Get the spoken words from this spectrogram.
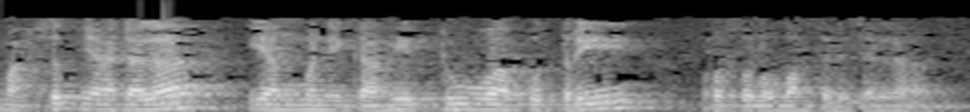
Maksudnya adalah yang menikahi dua putri Rasulullah sallallahu alaihi wasallam.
